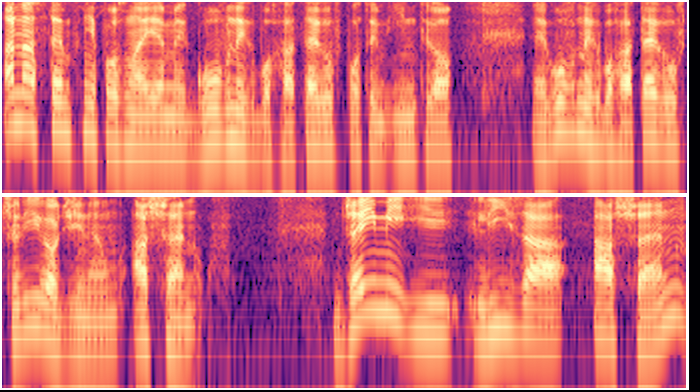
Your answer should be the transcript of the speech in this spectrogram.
a następnie poznajemy głównych bohaterów po tym intro. e, Głównych bohaterów, czyli rodzinę Ashenów. Jamie i Liza Ashen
